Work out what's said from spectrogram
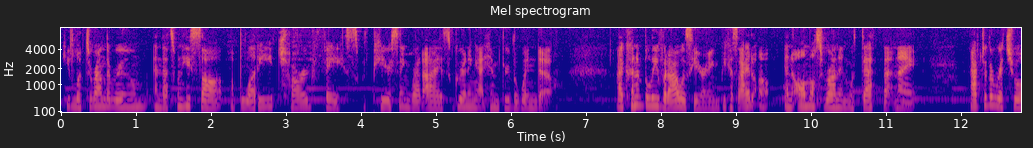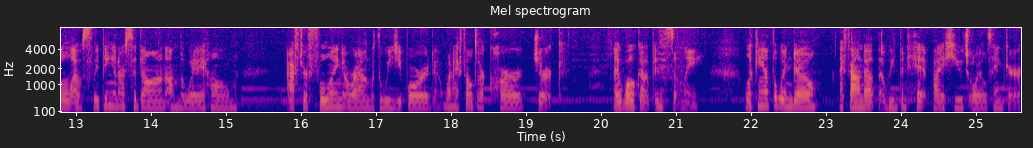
He looked around the room, and that's when he saw a bloody, charred face with piercing red eyes grinning at him through the window. I couldn't believe what I was hearing because I had uh, an almost run in with death that night. After the ritual, I was sleeping in our sedan on the way home after fooling around with the Ouija board when I felt our car jerk. I woke up instantly. Looking out the window, I found out that we'd been hit by a huge oil tanker.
